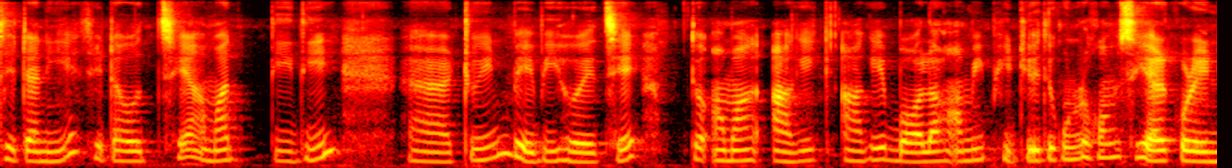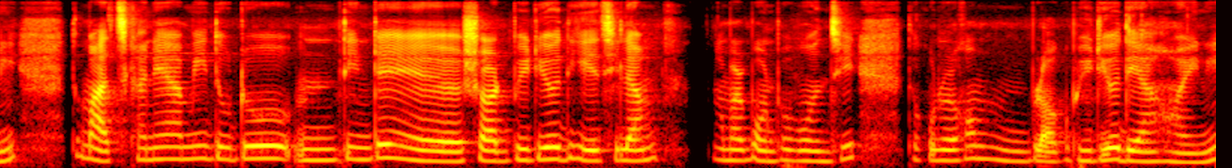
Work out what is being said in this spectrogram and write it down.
যেটা নিয়ে, সেটা হচ্ছে আমার দিদির টুইন বেবি হয়েছে। তো আমার আগে আগে বলা আমি ভিডিওতে কোনো রকম শেয়ার করিনি। তো মাঝখানে আমি দুটো তিনটে শর্ট ভিডিও দিয়েছিলাম আমার বোনপো বোনঝি তো কোনো রকম ব্লগ ভিডিও দেওয়া হয়নি।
